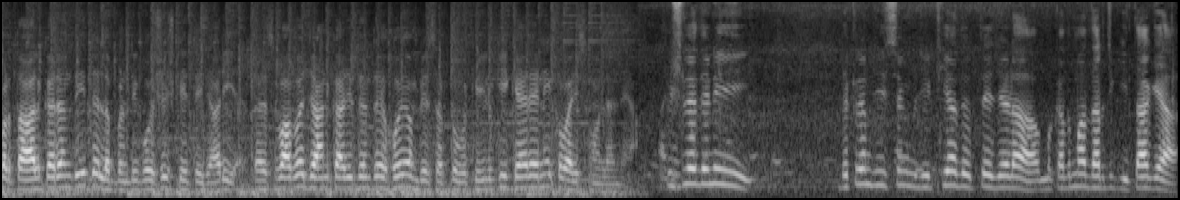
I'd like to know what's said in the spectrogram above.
ਪੜਤਾਲ ਕਰਨ ਦੀ ਤੇ ਲੱਭਣ ਦੀ ਕੋਸ਼ਿਸ਼ ਕੀਤੀ ਜਾ ਰਹੀ ਹੈ। ਤਾਂ ਇਸ ਬਾਬਤ ਜਾਣਕਾਰੀ ਦਿੰਦੇ ਹੋਏ ਅੰਮ੍ਰਿਤਸਰ ਤੋਂ ਵਕੀਲ ਕੀ ਕਹਿ ਰਹੇ ਨੇ ਇੱਕ ਵਾਰੀ ਸੁਣ ਲੈਂਦੇ ਹਾਂ। ਪਿਛਲੇ ਦਿਨੀ ਵਿਕਰਮਜੀਤ ਸਿੰਘ ਮਜੀਠੀਆ ਦੇ ਉੱਤੇ ਜਿਹੜਾ ਮੁਕੱਦਮਾ ਦਰਜ ਕੀਤਾ ਗਿਆ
